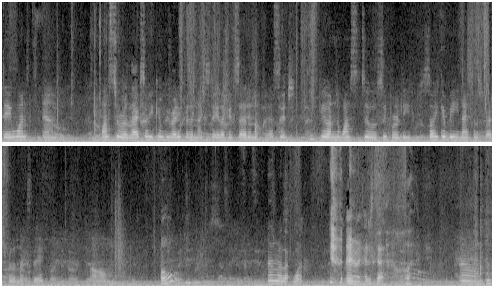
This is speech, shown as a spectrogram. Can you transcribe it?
day went and wants to relax so he can be ready for the next day. Like it said in the passage, he wants to sleep early so he can be nice and fresh for the next day. Um, Oh. and my la- what? Anyway, I just got. Um,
